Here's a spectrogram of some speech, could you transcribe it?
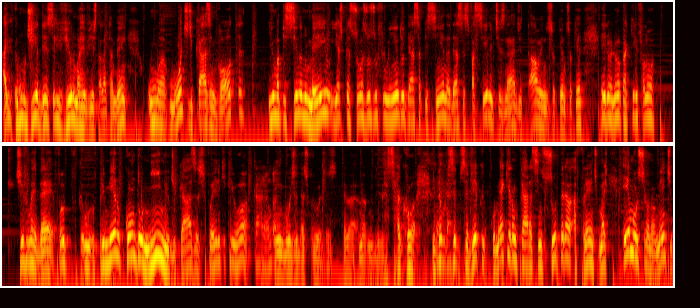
aí, um dia desse, ele viu numa revista lá também uma, um monte de casa em volta e uma piscina no meio e as pessoas usufruindo dessa piscina, dessas facilities, né, de tal e não sei o que, não sei o que. Ele olhou para aquilo e falou: tive uma ideia. Foi o, o, primeiro condomínio de casas, foi ele que criou. Caramba! Em Mogi das Cruzes. Sacou? Então, você vê que, como é que era um cara assim, super à frente, mas emocionalmente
